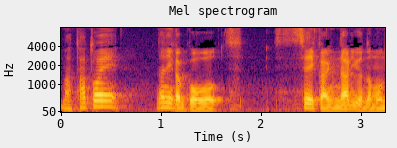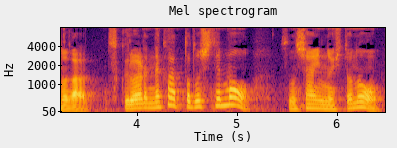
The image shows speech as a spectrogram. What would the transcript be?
まあ、たとえ何かこう成果になるようなものが作られなかったとしてもその社員の人の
